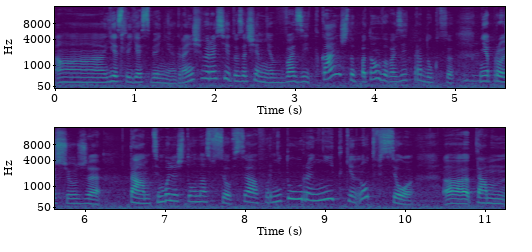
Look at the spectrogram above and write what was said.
А, если я себя не ограничиваю в России, то зачем мне ввозить ткань, чтобы потом вывозить продукцию? Угу. Мне проще уже там, тем более, что у нас все, вся фурнитура, нитки, ну вот все. А, там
